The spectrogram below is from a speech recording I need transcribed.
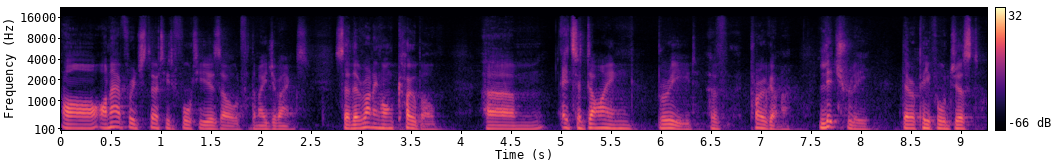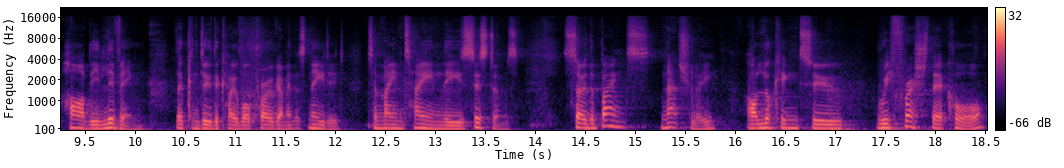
are on average 30 to 40 years old for the major banks. So they're running on COBOL. Um, it's a dying breed of programmer. Literally, there are people just hardly living that can do the COBOL programming that's needed to maintain these systems. So the banks naturally are looking to refresh their core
